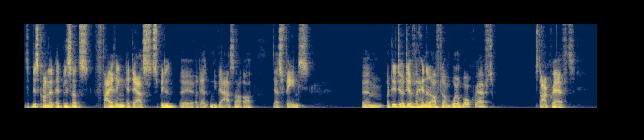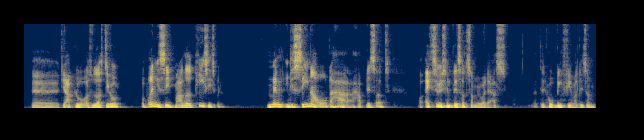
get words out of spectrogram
altså BlizzCon er, er Blizzards fejring af deres spil, øh, og deres universer, og deres fans. Øhm, og det, det er derfor, der handler det ofte om World of Warcraft, Starcraft, øh, Diablo osv. Så er jo oprindeligt set meget været PC-spil. Men i de senere år, der har, har Blizzard og Activision Blizzard, som jo er deres det holdingfirma, ligesom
